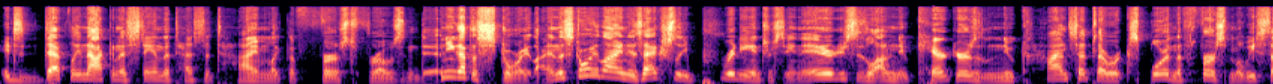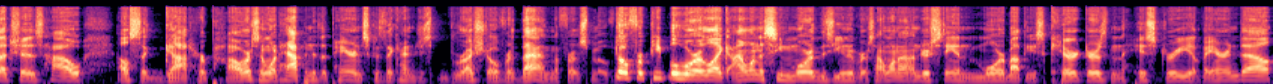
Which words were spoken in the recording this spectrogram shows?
it's definitely not going to stand the test of time like the first Frozen did. And you got the storyline. The storyline is actually pretty interesting. It introduces a lot of new characters and new concepts that were explored in the first movie, such as how Elsa got her powers and what happened to the parents because they kind of just brushed over that in the first movie. So for people who are like, I want to see more of this universe, I want to understand more about these characters and the history of Arendelle,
